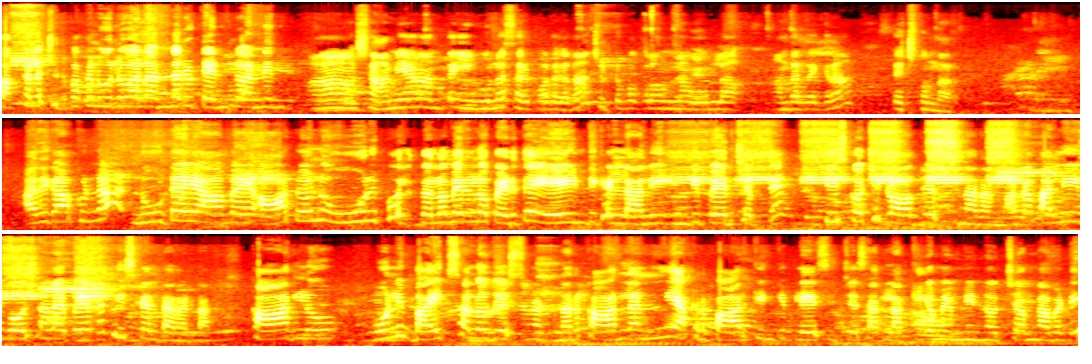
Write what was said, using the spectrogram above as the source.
పక్కల చుట్టుపక్కల ఊర్ల వాళ్ళందరూ టెంట్లు అన్ని షామియానా అంతా ఈ ఊర్లో సరిపోదు కదా? చుట్టుపక్కల ఉన్న ఊర్లో అందరి దగ్గర తెచ్చుకున్నారు. అది కాకుండా నూట యాభై ఆటోలు ఊరి పొల- పొలమేరలో పెడితే ఏ ఇంటికి వెళ్ళాలి ఇంటి పేరు చెప్తే తీసుకొచ్చి డ్రాప్ చేస్తున్నారు అనమాట మళ్ళీ భోజనాలు అయిపోయాక తీసుకెళ్తారంట. కార్లు ఓన్లీ బైక్స్ అలో చేస్తున్నట్టున్నారు. కార్లు అన్నీ అక్కడ పార్కింగ్కి ప్లేస్ ఇచ్చేసారు. లక్కీగా మేము నిన్న వచ్చాం కాబట్టి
